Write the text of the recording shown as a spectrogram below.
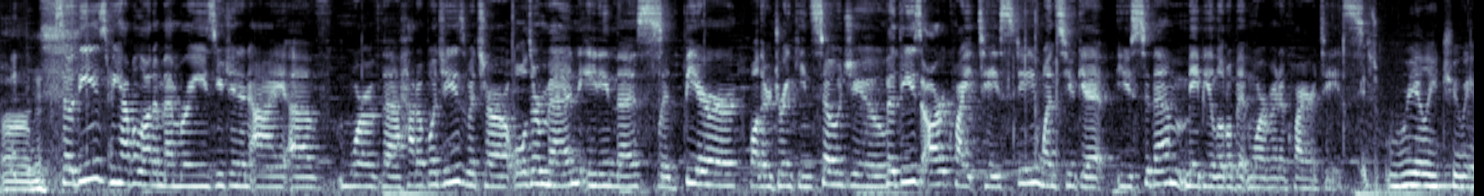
Um, so these, we have a lot of memories, Eugene and I, of more of the harobojis, which are older men eating this with beer while they're drinking soju. But these are quite tasty once you get used to them, maybe a little bit more of an acquired taste. It's really chewy.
